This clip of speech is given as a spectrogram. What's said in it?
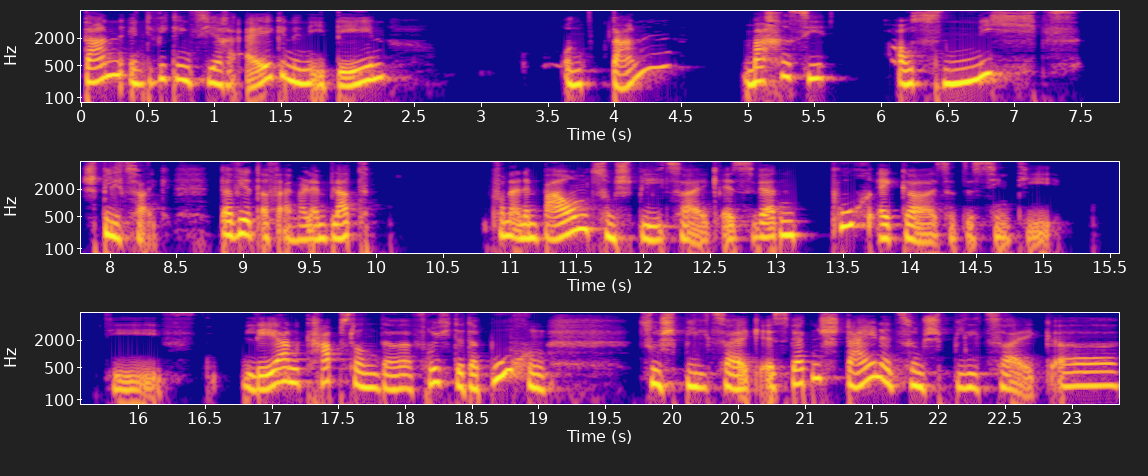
dann entwickeln sie ihre eigenen Ideen und dann machen sie aus nichts Spielzeug. Da wird auf einmal ein Blatt von einem Baum zum Spielzeug. Es werden Puchecker, also das sind die, die leeren Kapseln der Früchte der Buchen zu Spielzeug. Es werden Steine zum Spielzeug. Äh,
